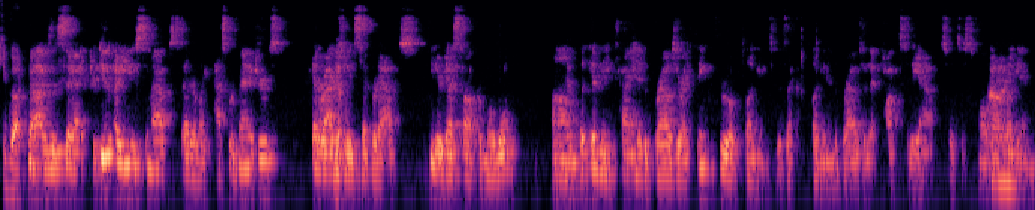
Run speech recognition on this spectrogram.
Keep going. No, I was going to say I do. I use some apps that are like password managers that are actually separate apps, either desktop or mobile. Um, but then they tie into the browser, I think, through a plugin. So there's like a plugin in the browser that talks to the app. So it's a small Um, plugin.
